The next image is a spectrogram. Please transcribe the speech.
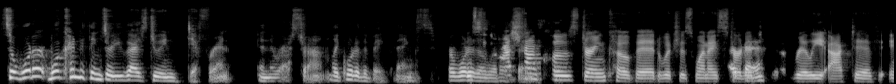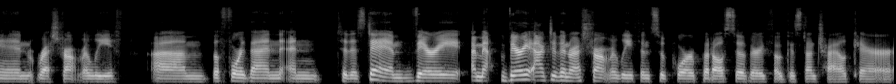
So what are what kind of things are you guys doing different in the restaurant? Like what are the big things? Or what are the little restaurant things? closed during COVID, which is when I started okay. to get really active in restaurant relief. Um, before then and to this day, I'm very I'm very active in restaurant relief and support, but also very focused on childcare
